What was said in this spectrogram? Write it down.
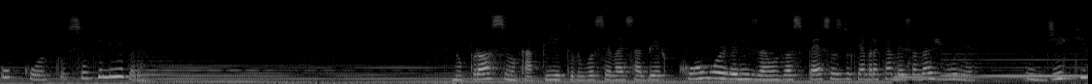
o corpo se equilibra. No próximo capítulo, você vai saber como organizamos as peças do quebra-cabeça da Júlia e de que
